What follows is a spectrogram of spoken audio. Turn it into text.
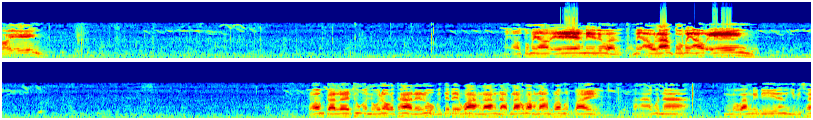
ถอยเอง เอาตัวไม่เอาเอง นี่เรียกว่า ไม่เอาล้างตัวไม่เอาเองพร้อมกันเลยทุกอนุโลกธาตุเลยลูกมันจะได้ว่างล้างดับล้างว่างล้างพร้อมกันไป มหากุณามึงระวังดีๆนะอย่าไปใช้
